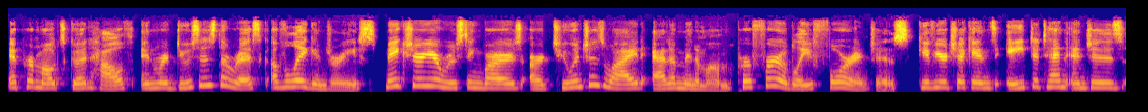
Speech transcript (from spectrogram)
It promotes good health and reduces the risk of leg injuries. Make sure your roosting bars are 2 inches wide at a minimum, preferably 4 inches. Give your chickens 8 to 10 inches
